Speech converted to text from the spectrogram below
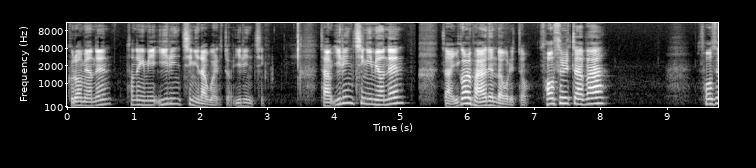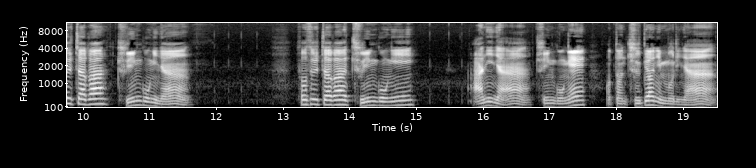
그러면은 선생님이 1인칭이라고 했죠. 1인칭. 자, 1인칭이면은 자, 이걸 봐야 된다고 그랬죠. 서술자가 서술자가 주인공이냐 서술자가 주인공이 아니냐 주인공의 어떤 주변 인물이냐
